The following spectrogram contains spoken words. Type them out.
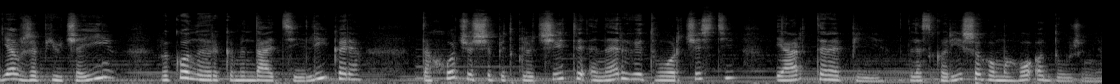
Я вже п'ю чаї, виконую рекомендації лікаря та хочу ще підключити енергію творчості і арт-терапії для скорішого мого одужання.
